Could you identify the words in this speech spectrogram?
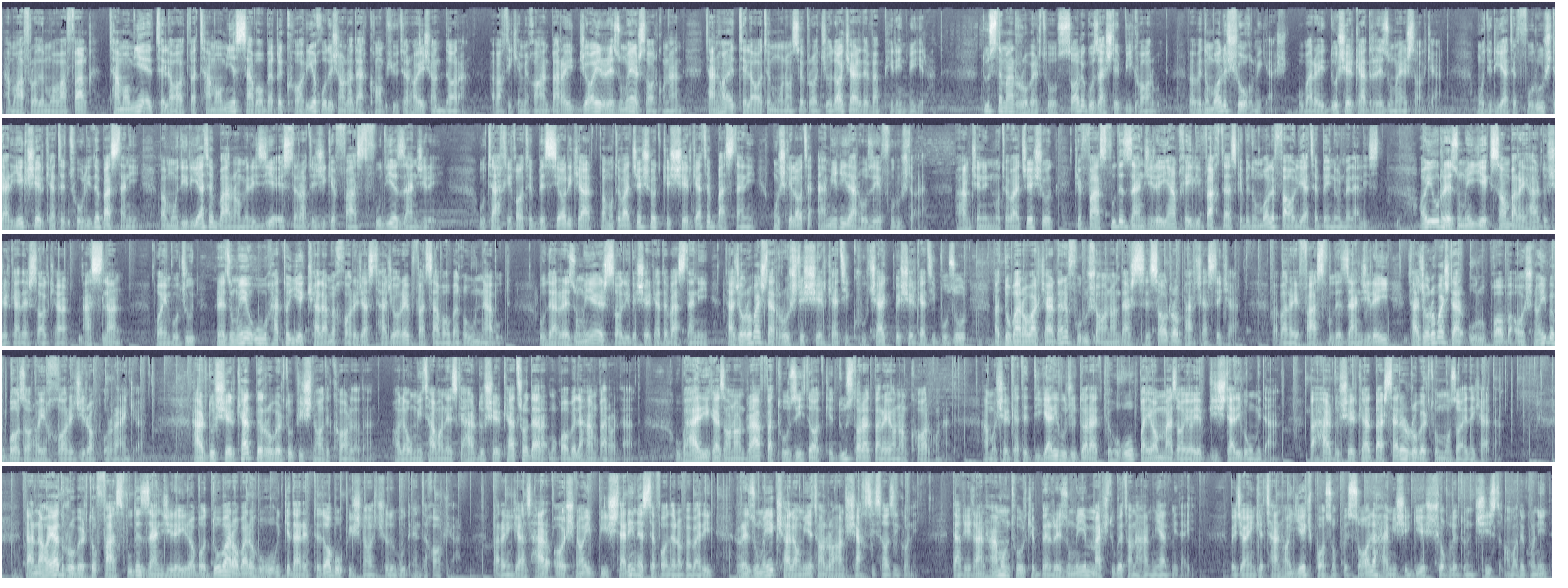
اما افراد موفق تمامی اطلاعات و تمامی سوابق کاری خودشان را در کامپیوترهایشان دارند و وقتی که می‌خواهند برای جای رزومه ارسال کنند تنها اطلاعات مناسب را جدا کرده و پرینت می‌گیرند دوست من روبرتو سال گذشته بیکار بود و به دنبال شغل میگشت. او برای دو شرکت رزومه ارسال کرد. مدیریت فروش در یک شرکت تولید بستنی و مدیریت برنامه ریزی استراتژیک فست فودی زنجیره او تحقیقات بسیاری کرد و متوجه شد که شرکت بستنی مشکلات عمیقی در حوزه فروش دارد. و همچنین متوجه شد که فست فود زنجیره‌ای هم خیلی وقت است که به دنبال فعالیت بین المللی است. آیا او رزومه یکسان برای هر دو شرکت ارسال کرد؟ اصلا. با این وجود رزومه او حتی یک کلمه خارج از تجارب و سوابق او نبود. او در رزومه ارسالی به شرکت بستنی تجاربش در رشد شرکتی کوچک به شرکتی بزرگ و دو برابر کردن فروش آنان در سه سال را برجسته کرد و برای فسفود زنجیره‌ای تجاربش در اروپا و آشنایی به بازارهای خارجی را پررنگ کرد. هر دو شرکت به روبرتو پیشنهاد کار دادند. حالا او می توانست که هر دو شرکت را در مقابل هم قرار دهد. او به هر یک از آنان رفت و توضیح داد که دوست دارد برای آنان کار کند. اما شرکت دیگری وجود دارد که حقوق و یا مزایای بیشتری به او می‌دهند و هر دو شرکت بر سر روبرتو مزایده کردند. در نهایت روبرتو فسفود زنجیره را با دو برابر حقوقی که در ابتدا به او پیشنهاد شده بود انتخاب کرد. برای اینکه از هر آشنایی بیشترین استفاده را ببرید رزومه کلامیتان را هم شخصی سازی کنید. دقیقا همانطور که به رزومه مکتوبتان اهمیت می دهید به جای اینکه تنها یک پاسخ به سوال همیشگی شغلتون چیست آماده کنید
